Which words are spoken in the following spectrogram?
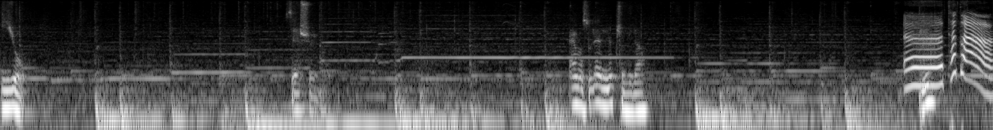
Jo. Sehr schön. Ja, was er denn jetzt schon wieder? Äh, hm? Tata!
